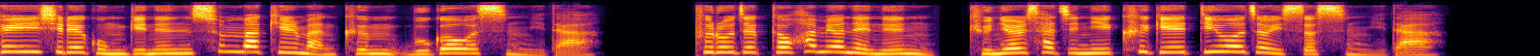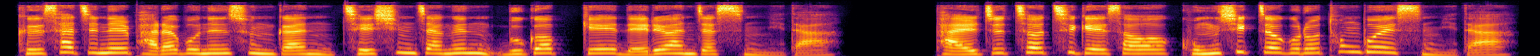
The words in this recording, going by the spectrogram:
회의실의 공기는 숨막힐 만큼 무거웠습니다. 프로젝터 화면에는 균열 사진이 크게 띄워져 있었습니다. 그 사진을 바라보는 순간 제 심장은 무겁게 내려앉았습니다. 발주처 측에서 공식적으로 통보했습니다.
